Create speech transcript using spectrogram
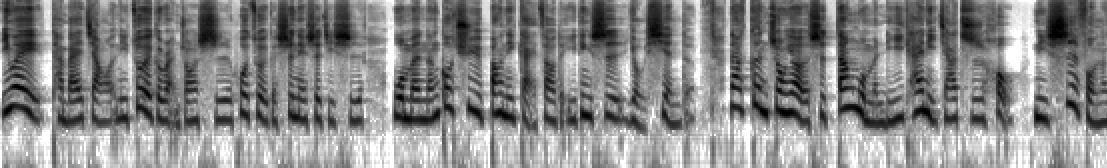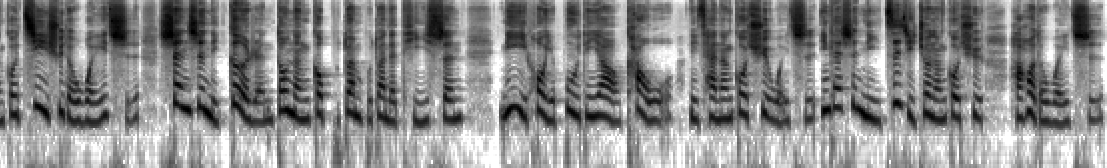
因为坦白讲哦，你作为一个软装师或做一个室内设计师，我们能够去帮你改造的一定是有限的。那更重要的是，当我们离开你家之后，你是否能够继续的维持，甚至你个人都能够不断不断的提升，你以后也不一定要靠我，你才能够去维持，应该是你自己就能够去好好的维持。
